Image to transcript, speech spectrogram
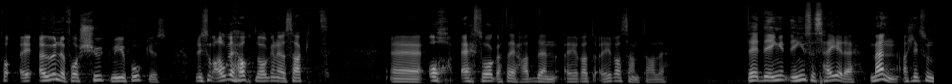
For øynene får sjukt mye fokus. Jeg har liksom aldri hørt noen har sagt eh, oh, jeg så at jeg hadde en øre-til-øre-samtale. Det, det, er ingen, ingen, som sier det. Men at liksom,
